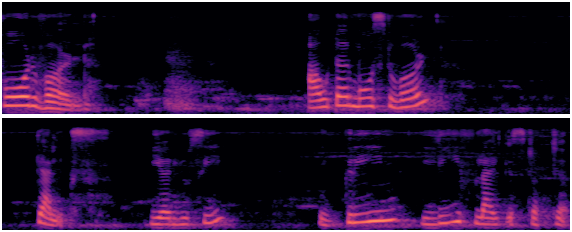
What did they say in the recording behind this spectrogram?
four whorls outermost whorl calyx. Here you see green leaf like structure.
